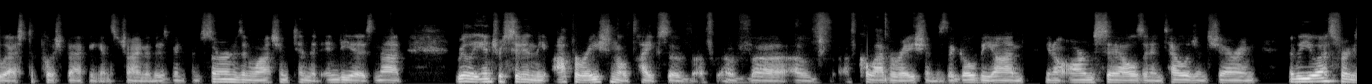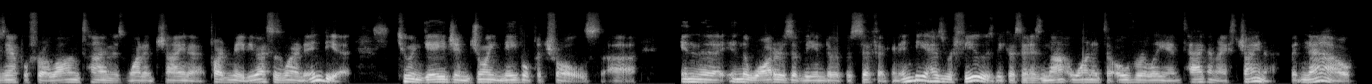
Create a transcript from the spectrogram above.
US to push back against China. There's been concerns in Washington that India is not really interested in the operational types of, of, of, uh, of, of collaborations that go beyond you know, arms sales and intelligence sharing. And the US, for example, for a long time has wanted China, pardon me, the US has wanted India to engage in joint naval patrols. Uh, in the in the waters of the Indo-Pacific, and India has refused because it has not wanted to overly antagonize China. But now,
